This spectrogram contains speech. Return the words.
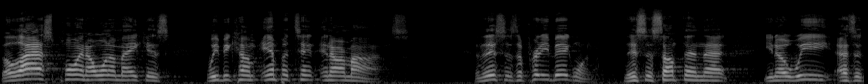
The last point I want to make is we become impotent in our minds. And this is a pretty big one. This is something that, you know, we as a,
